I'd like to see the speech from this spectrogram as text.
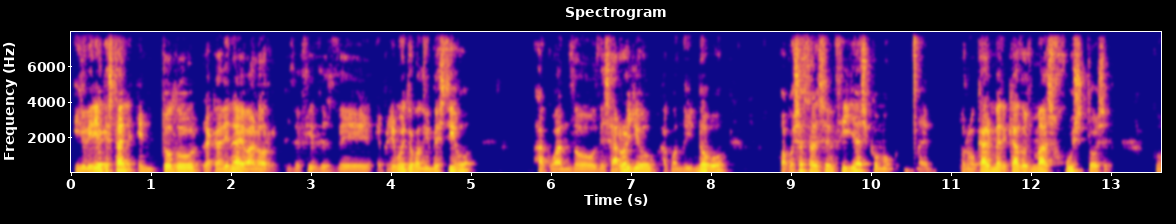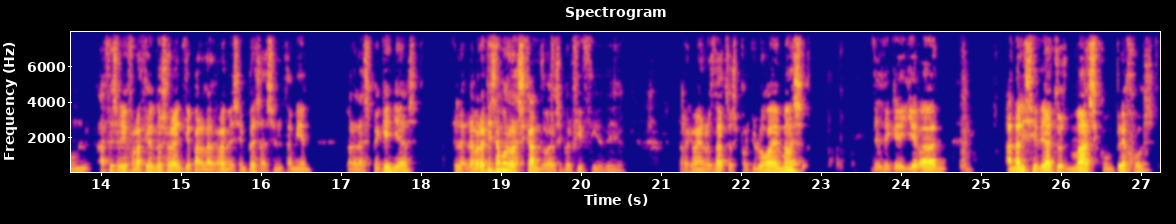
Y yo diría que están en toda la cadena de valor. Es decir, desde el primer momento cuando investigo, a cuando desarrollo, a cuando innovo, o a cosas tan sencillas como eh, provocar mercados más justos con acceso a la información no solamente para las grandes empresas, sino también para las pequeñas. La, verdad que estamos rascando la superficie de, para que vayan los datos, porque luego además, desde que llegan análisis de datos más complejos,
